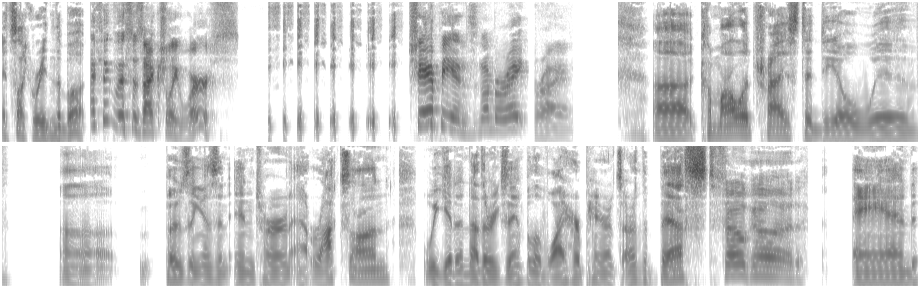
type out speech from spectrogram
it's like reading the book. I think this is actually worse. Champions number eight, Brian. Uh, Kamala tries to deal with uh, posing as an intern at Roxxon. We get another example of why her parents are the best. So good. And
